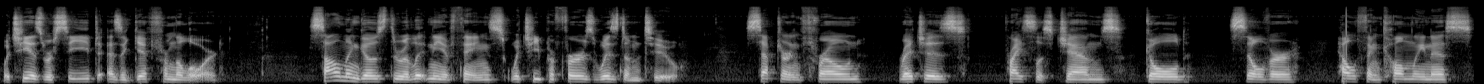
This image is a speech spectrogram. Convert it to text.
which he has received as a gift from the Lord Solomon goes through a litany of things which he prefers wisdom to scepter and throne, riches, priceless gems, gold, silver, health and comeliness,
